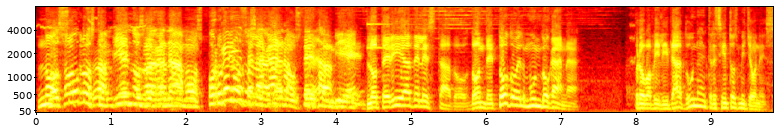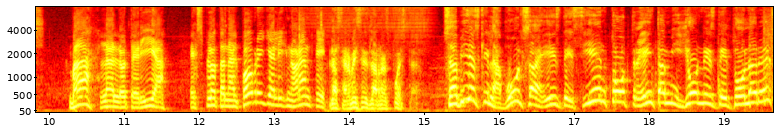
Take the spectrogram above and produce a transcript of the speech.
Nosotros también nos la ganamos. ¿Por qué no se la gana usted también? Lotería del Estado, donde todo el mundo gana. Probabilidad una en 300 millones. Va, la lotería. Explotan al pobre y al ignorante. La cerveza es la respuesta. ¿Sabías que la bolsa es de 130 millones de dólares?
